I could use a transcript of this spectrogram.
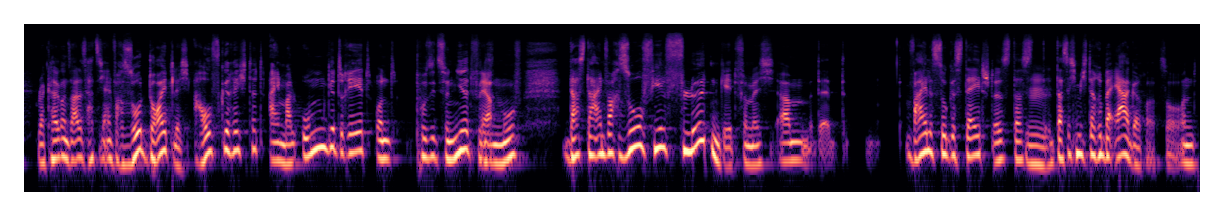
Raquel Gonzalez hat sich einfach so deutlich aufgerichtet, einmal umgedreht und positioniert für Ja. diesen Move, dass da einfach so viel flöten geht für mich, ähm, weil es so gestaged ist, dass, Mhm. dass ich mich darüber ärgere. So und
